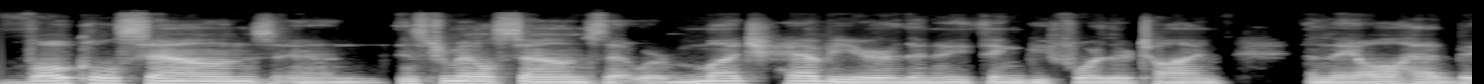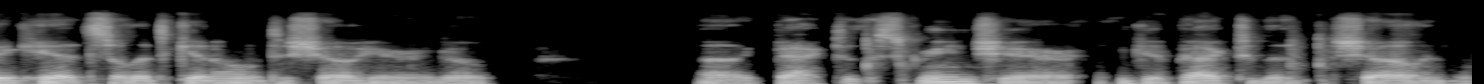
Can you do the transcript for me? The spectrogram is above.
vocal sounds and instrumental sounds that were much heavier than anything before their time, and they all had big hits. So let's get on with the show here and go uh, back to the screen share and get back to the show and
